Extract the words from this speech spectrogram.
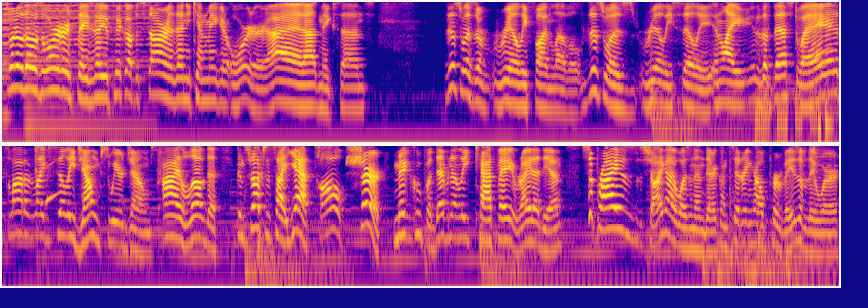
It's one of those order things. You know, you pick up a star and then you can make your order. Ah, that makes sense this was a really fun level. This was really silly in like the best way. And it's a lot of like silly jumps, weird jumps. I love the construction site. Yeah, tall, sure. Mecha Koopa, definitely. Cafe, right at the end. Surprise Shy Guy wasn't in there considering how pervasive they were.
